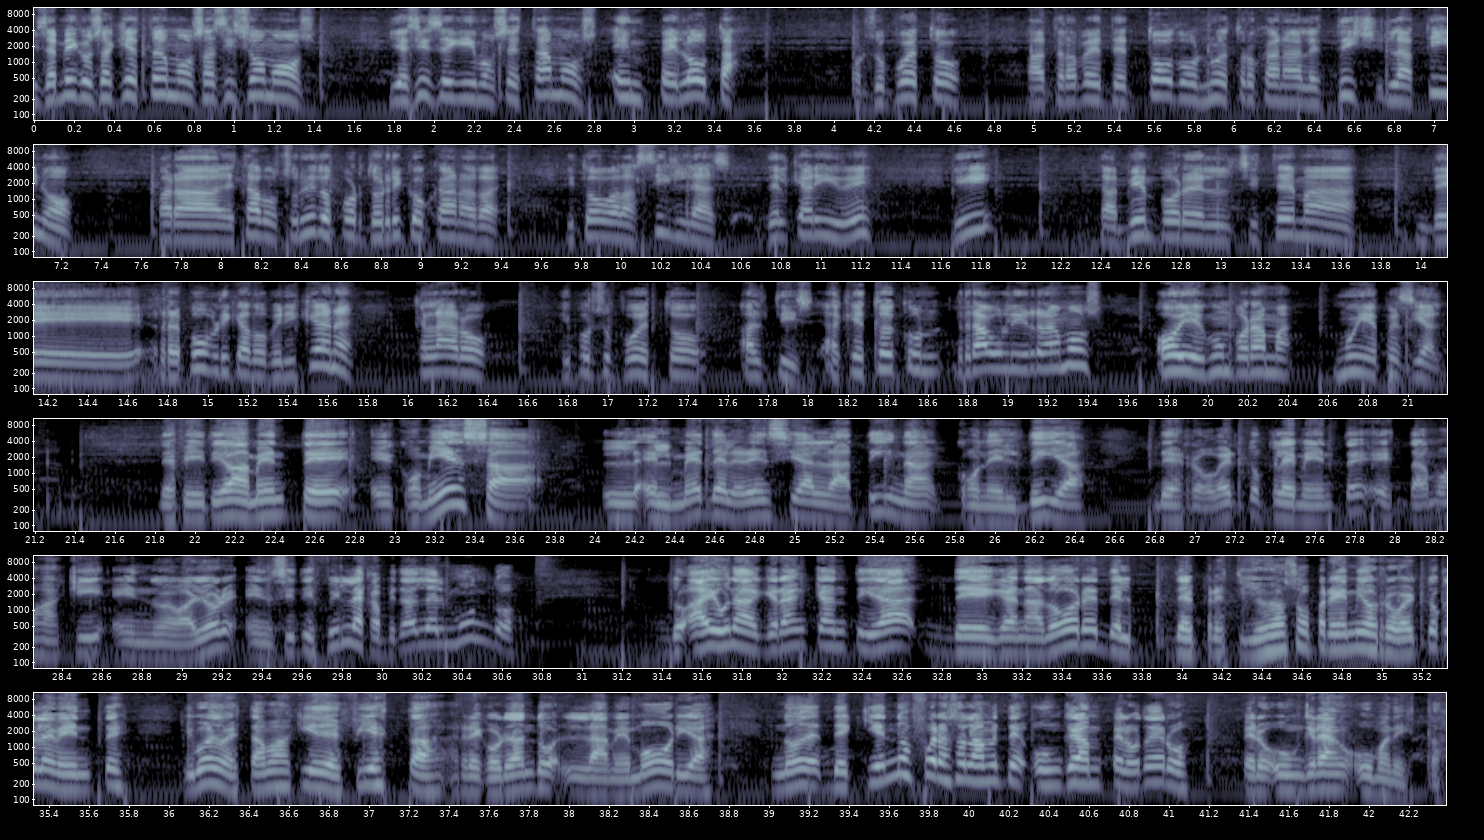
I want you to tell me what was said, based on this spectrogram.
Mis amigos, aquí estamos, así somos y así seguimos. Estamos en pelota, por supuesto, a través de todos nuestros canales Dish Latino para Estados Unidos, Puerto Rico, Canadá y todas las islas del Caribe y también por el sistema de República Dominicana, claro, y por supuesto Altiz. Aquí estoy con Raúl y Ramos, hoy en un programa muy especial. Definitivamente eh, comienza el, el mes de la herencia latina con el día de Roberto Clemente. Estamos aquí en Nueva York, en City Field, la capital del mundo. Do- Hay una gran cantidad de ganadores del, del prestigioso premio Roberto Clemente. Y bueno, estamos aquí de fiesta recordando la memoria no de, de quien no fuera solamente un gran pelotero, pero un gran humanista.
